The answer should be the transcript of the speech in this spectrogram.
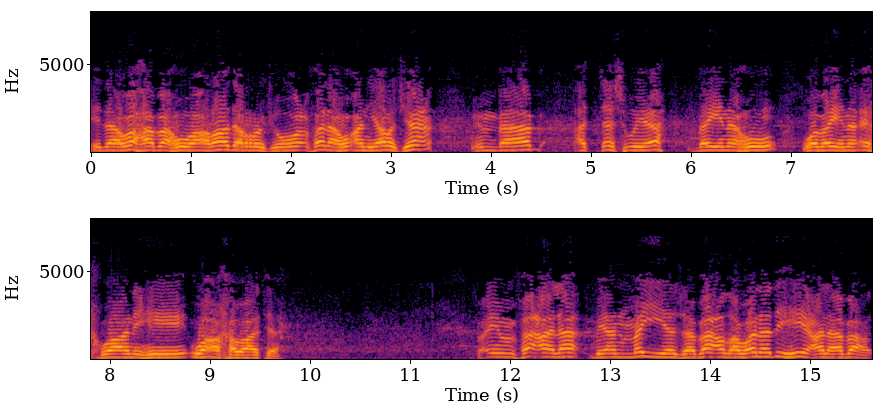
إذا وهبه وأراد الرجوع فله أن يرجع من باب التسوية بينه وبين إخوانه وأخواته. فإن فعل بأن ميز بعض ولده على بعض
